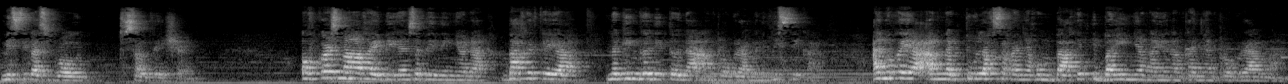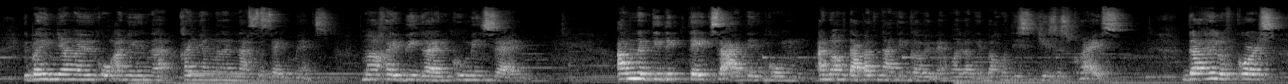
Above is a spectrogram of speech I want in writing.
Mystica's Road to Salvation. Of course, mga kaibigan, sabihin ninyo na, bakit kaya naging ganito na ang programa ni Mystica? Ano kaya ang nagtulak sa kanya kung bakit ibahin niya ngayon ang kanyang programa? Ibahin niya ngayon kung ano yung na, kanyang na nasa segments. Mga kaibigan, kung minsan, ang nagdidictate sa atin kung ano ang dapat natin gawin ay walang iba kundi si Jesus Christ. Dahil of course,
